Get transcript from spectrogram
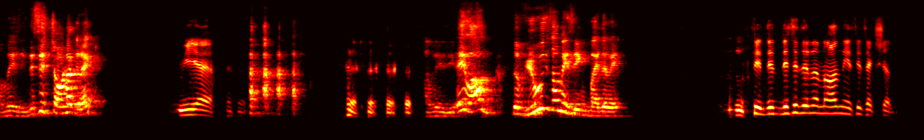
Amazing. This is chowder, correct? Yeah. amazing. Hey, wow, the view is amazing, by the way. See, this, this is in a non-AC section.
